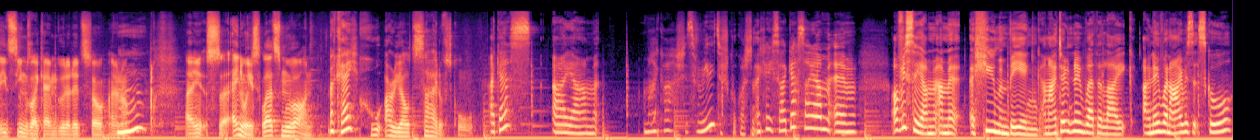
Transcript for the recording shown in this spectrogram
it seems like I'm good at it, so I don't know. I, s anyways, let's move on. Okay, Who are you outside of school? I guess I am. My gosh, it's a really difficult question. Okay, so I guess I am. Um, obviously, I'm I'm a, a human being, and I don't know whether like I know when I was at school,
